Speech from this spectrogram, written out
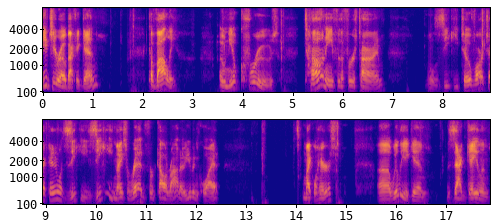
Ichiro back again. Cavalli. Oneil Cruz. Tani for the first time. Little Zeke Tovar checking in with Zeke. Zeke, nice red for Colorado. You've been quiet. Michael Harris. Uh, Willie again. Zach Gallen.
